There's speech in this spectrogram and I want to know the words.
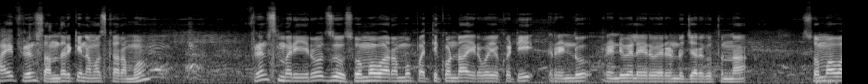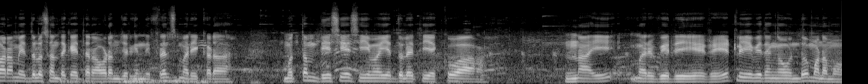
హాయ్ ఫ్రెండ్స్ అందరికీ నమస్కారము. ఫ్రెండ్స్ మరి ఈరోజు సోమవారము పత్తికొండ ఇరవై ఒకటి రెండు రెండు వేల ఇరవై రెండు జరుగుతున్న సోమవారం ఎద్దుల సంతకైతే రావడం జరిగింది. ఫ్రెండ్స్ మరి ఇక్కడ మొత్తం దేశీయ సీమ ఎద్దులు అయితే ఎక్కువ ఉన్నాయి. మరి వీరి రేట్లు ఏ విధంగా ఉందో మనము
